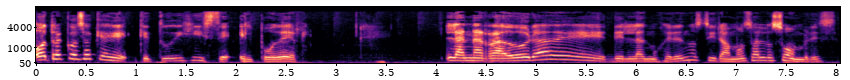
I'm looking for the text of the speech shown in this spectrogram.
Otra cosa que, que tú dijiste, el poder. La narradora de, de Las mujeres nos tiramos a los hombres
